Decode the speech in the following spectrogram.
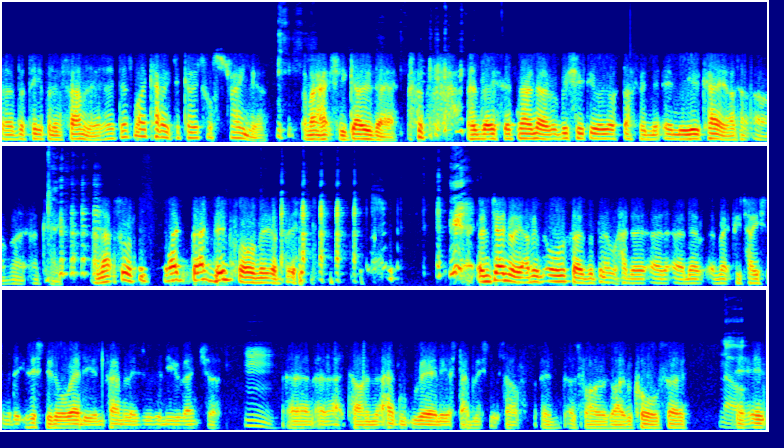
uh, the people in family, I said, "Does my character go to Australia? Am I actually go there?" and they said, "No, no, we'll be shooting all your stuff in the, in the UK." And I thought, "Oh, right, okay." and that sort of that, that did for me a bit. and generally, I mean, also the bill had a, a, a, a reputation that existed already in families with a new venture Mm. um, at that time that hadn't really established itself as, as far as I recall. So No, it, it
